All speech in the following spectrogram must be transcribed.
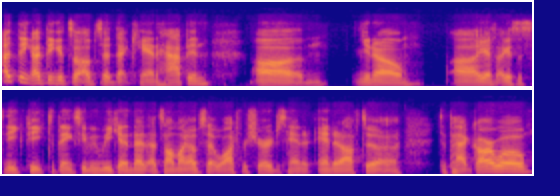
I think I think it's an upset that can happen. Um, you know, uh, I guess I guess a sneak peek to Thanksgiving weekend. That that's on my upset watch for sure. Just hand it hand it off to uh, to Pat Garwo.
